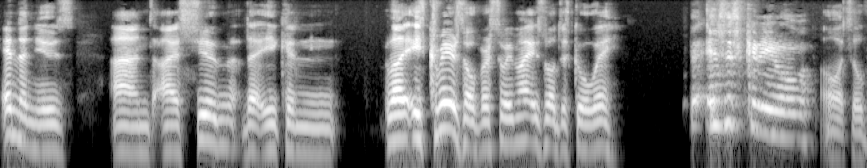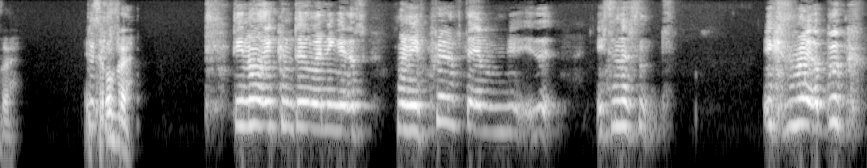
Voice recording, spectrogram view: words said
in the news, and I assume that he can. Well, his career's over, so he might as well just go away. But is his career over? Oh, it's over. It's Because- over. Do you know what he can do when he gets when he's proved that he's innocent? He can write a book.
